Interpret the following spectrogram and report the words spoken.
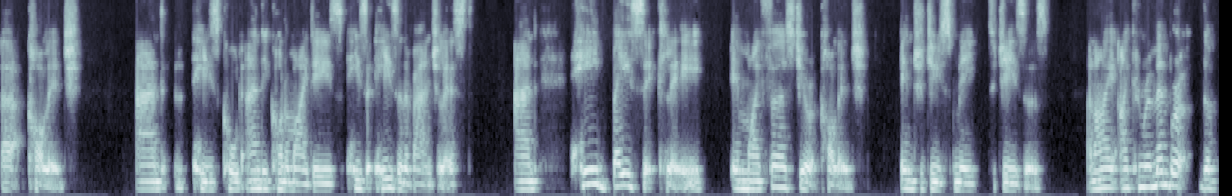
at college and he's called Andy Economides. He's he's an evangelist, and he basically, in my first year at college, introduced me to Jesus. And I, I can remember the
